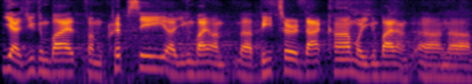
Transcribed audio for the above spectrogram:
Yes, you can buy it from Cryptsy, uh, you can buy it on uh, or you can buy it on, on uh,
